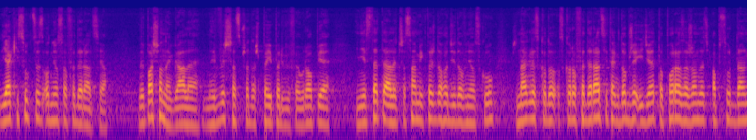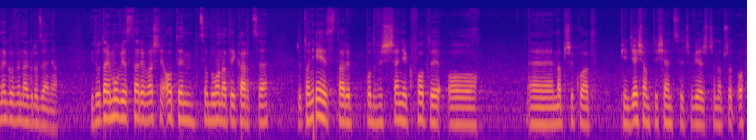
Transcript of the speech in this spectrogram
jaki sukces odniosła federacja. Wypasione gale, najwyższa sprzedaż pay-per-view w Europie i niestety, ale czasami ktoś dochodzi do wniosku, że nagle skoro, skoro federacji tak dobrze idzie, to pora zażądać absurdalnego wynagrodzenia. I tutaj mówię stary właśnie o tym, co było na tej kartce, że to nie jest stary podwyższenie kwoty o e, na przykład 50 tysięcy, czy wiesz, czy na przykład o,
